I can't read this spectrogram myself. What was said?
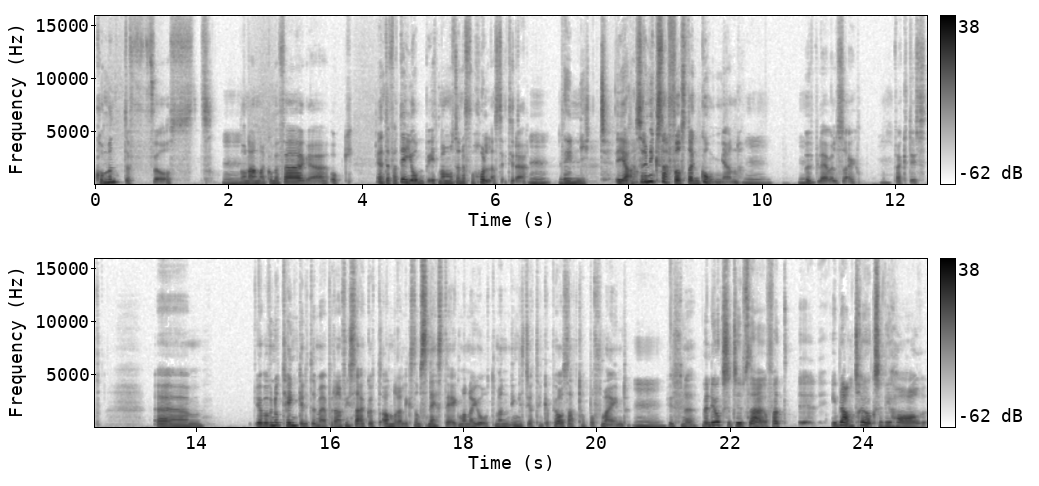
kommer inte först. Någon annan kommer före. Och inte för att det är jobbigt, man måste ändå förhålla sig till det. Mm. Det är nytt. Ja, så det är mycket så första gången upplevelser. Faktiskt. Ehm, jag behöver nog tänka lite mer på den. Det finns säkert andra liksom snedsteg man har gjort. Men inget jag tänker på så här top of mind just nu. Men det är också typ så här, för att eh, ibland tror jag också vi har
